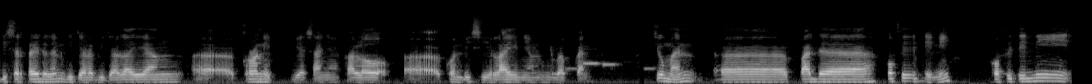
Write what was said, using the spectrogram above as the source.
disertai dengan gejala-gejala yang uh, kronik biasanya kalau uh, kondisi lain yang menyebabkan. Cuman uh, pada COVID ini, COVID ini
